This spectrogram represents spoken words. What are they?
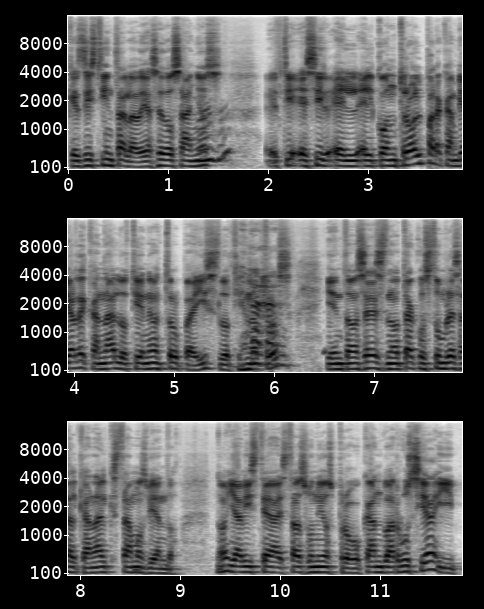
que es distinta a la de hace dos años, es decir, el, control para cambiar de canal lo tiene otro país, lo tiene otros, y entonces no te acostumbres al canal que estamos viendo. ¿no? Ya viste a Estados Unidos provocando a Rusia y,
